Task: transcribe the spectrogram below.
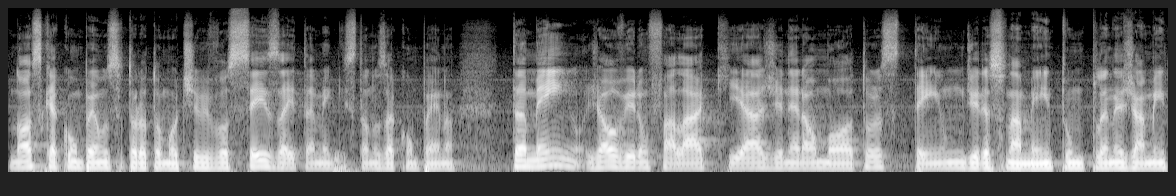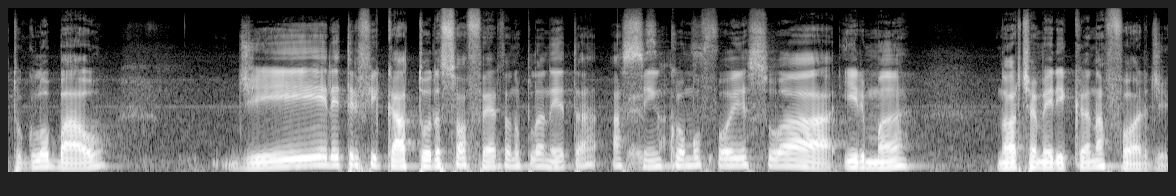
nós que acompanhamos o setor automotivo e vocês aí também que estão nos acompanhando, também já ouviram falar que a General Motors tem um direcionamento, um planejamento global de eletrificar toda a sua oferta no planeta, assim Exato. como foi sua irmã norte-americana Ford.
